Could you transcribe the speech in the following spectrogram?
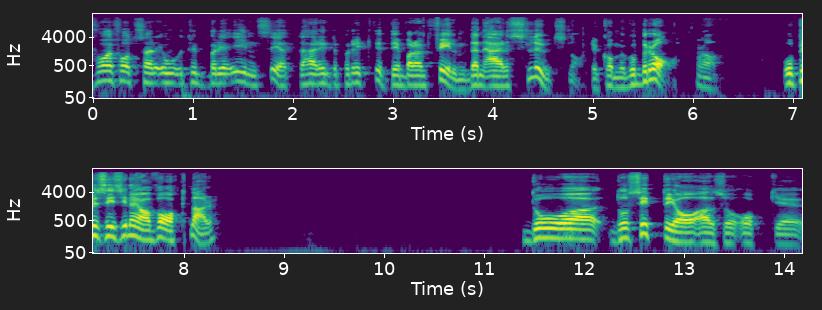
har jag fått så här, typ börja inse att det här är inte på riktigt, det är bara en film, den är slut snart, det kommer gå bra. Ja. Och precis innan jag vaknar då, då sitter jag alltså och eh,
